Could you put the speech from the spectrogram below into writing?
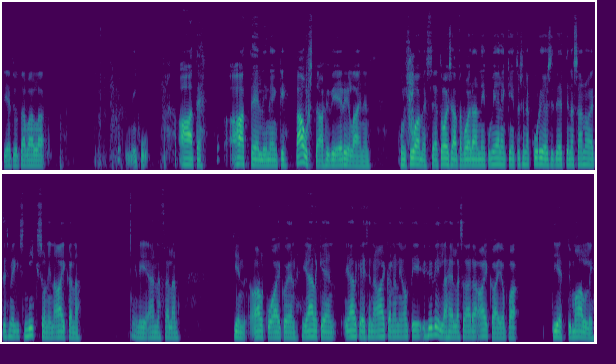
tietyllä tavalla niin kuin aate, aatteellinenkin tausta on hyvin erilainen kuin Suomessa. Ja toisaalta voidaan niin kuin mielenkiintoisena kuriositeettina sanoa, että esimerkiksi Nixonin aikana, eli NFLn alkuaikojen jälkeen, jälkeisenä aikana, niin oltiin hyvin lähellä saada aikaa jopa tietty malli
